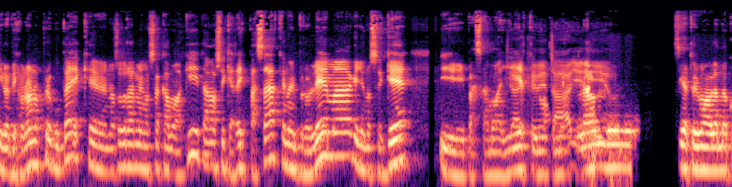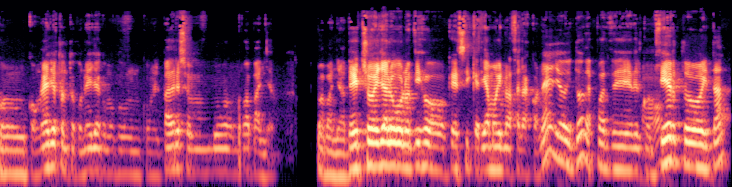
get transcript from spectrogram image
y nos dijo, no, no os preocupéis, que nosotros también os sacamos aquí, tal, o si queréis pasar, que no hay problema, que yo no sé qué, y pasamos allí, Ya, estuvimos detalle, hablando, sí, estuvimos hablando con, con ellos, tanto con ella como con, con el padre, son muy, muy apañados. muy apañados. De hecho, ella luego nos dijo que si queríamos irnos a cenar con ellos y todo, después de- del concierto y tal.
